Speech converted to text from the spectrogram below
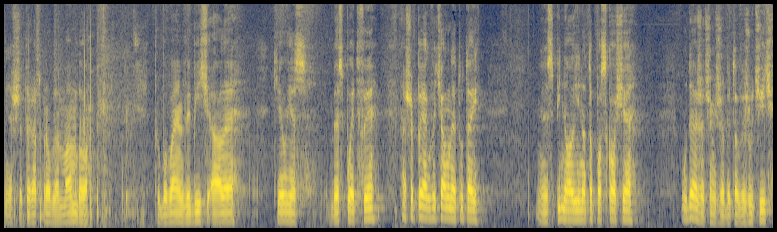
Jeszcze teraz problem mam, bo próbowałem wybić, ale kieł jest bez płetwy. A szybko jak wyciągnę tutaj spinoli, no to po skosie uderzę czymś, żeby to wyrzucić.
